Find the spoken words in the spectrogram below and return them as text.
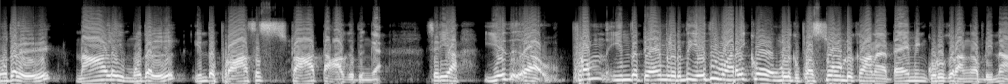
முதல் நாளை முதல் இந்த ப்ராசஸ் ஸ்டார்ட் ஆகுதுங்க. சரியா? எது ஃப்ரம் இந்த டைம்ல இருந்து எது வரைக்கும் உங்களுக்கு ஃபர்ஸ்ட் ரவுண்டுக்கான டைமிங் கொடுக்குறாங்க அப்படின்னா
